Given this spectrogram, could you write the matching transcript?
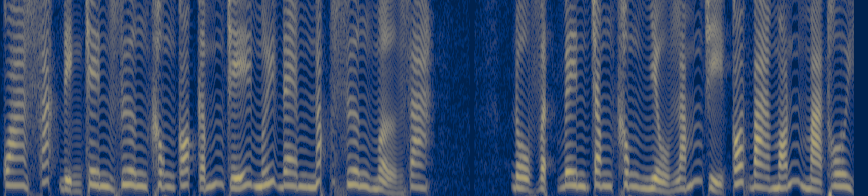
Qua xác định trên dương không có cấm chế mới đem nắp dương mở ra. Đồ vật bên trong không nhiều lắm, chỉ có ba món mà thôi.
